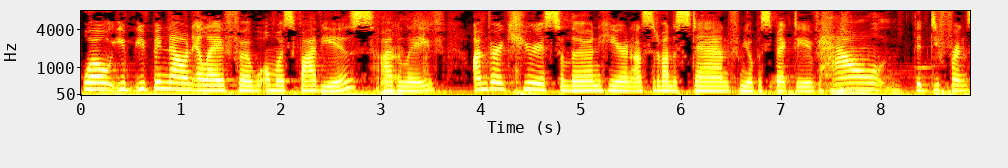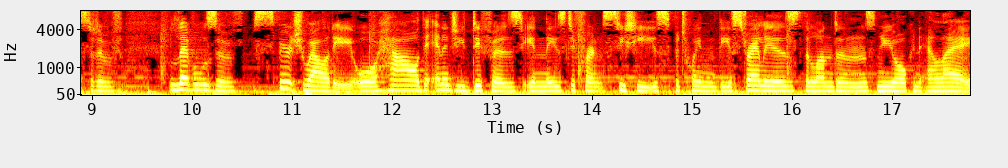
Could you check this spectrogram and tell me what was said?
Well, you've, you've been now in LA for almost five years, I believe. I'm very curious to learn here and uh, sort of understand from your perspective how the different sort of levels of spirituality or how the energy differs in these different cities between the Australias, the Londons, New York, and LA.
